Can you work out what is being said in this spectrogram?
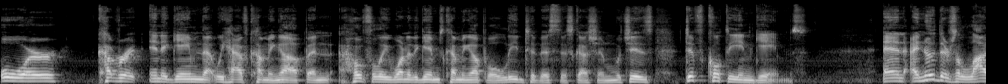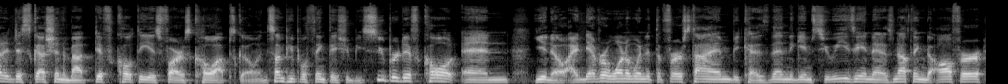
or cover it in a game that we have coming up. And hopefully, one of the games coming up will lead to this discussion, which is difficulty in games. And I know there's a lot of discussion about difficulty as far as co ops go. And some people think they should be super difficult. And, you know, I never want to win it the first time because then the game's too easy and it has nothing to offer.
